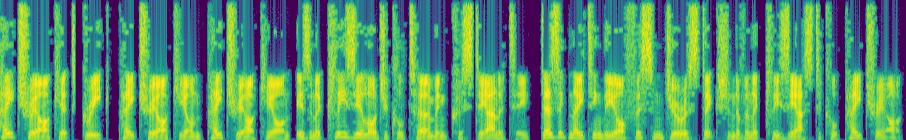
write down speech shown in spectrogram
Patriarchate Greek, patriarchion, patriarchion is an ecclesiological term in Christianity, designating the office and jurisdiction of an ecclesiastical patriarch.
